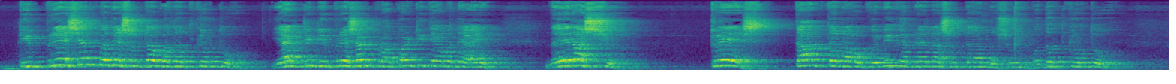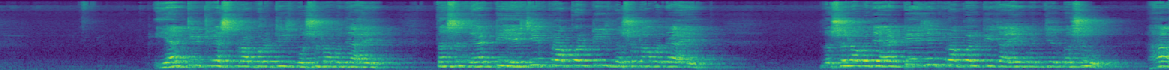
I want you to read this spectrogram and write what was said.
डिप्रेशनमध्ये सुद्धा मदत करतो. अँटी डिप्रेशन प्रॉपर्टी त्यामध्ये आहे. नैराश्य ट्रेस ताणतणाव कमी करण्याला सुद्धा लसूण मदत करतो. अँटी ट्रेस प्रॉपर्टीज लसुणामध्ये आहेत. तसंच अँटी एजिंग प्रॉपर्टीज लसुणामध्ये आहेत. लसणामध्ये अँटीएजिंग प्रॉपर्टीज आहे म्हणजे लसूण हा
